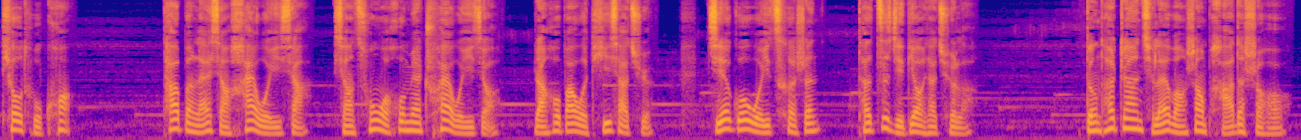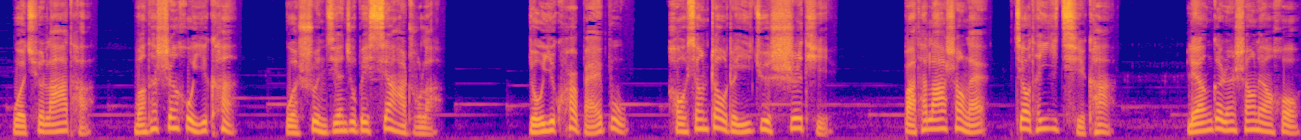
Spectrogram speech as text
跳土矿。他本来想害我一下，想从我后面踹我一脚，然后把我踢下去。结果我一侧身，他自己掉下去了。等他站起来往上爬的时候，我去拉他，往他身后一看，我瞬间就被吓住了，有一块白布。好像罩着一具尸体，把他拉上来，叫他一起看。两个人商量后，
